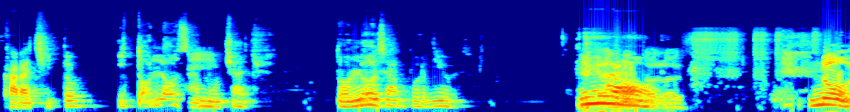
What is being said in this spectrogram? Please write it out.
Carachito y Tolosa, Sí. muchachos. Tolosa, por Dios. No, Tolosa. no,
